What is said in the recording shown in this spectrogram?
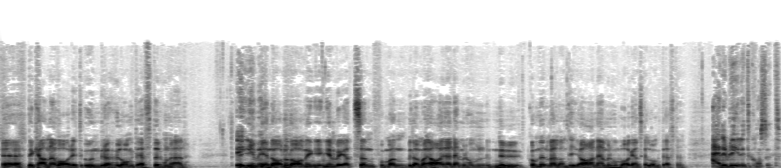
Eh, det kan ha varit. Undrar hur långt efter hon är. Ingen Ingen, har någon aning, ingen vet. Sen får man bedöma, ja, ja nej, men hon, nu kom den mellantid. Ja, nej men hon var ganska långt efter. Nej, det blir lite konstigt.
